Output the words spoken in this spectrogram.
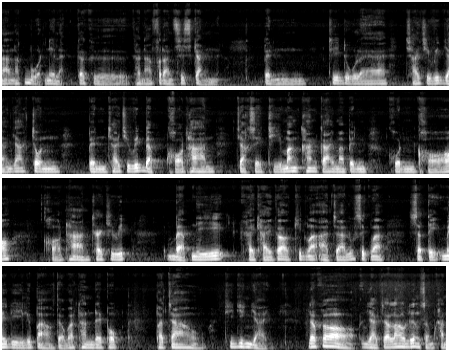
ณะนักบวชนี่แหละ ก็คือคณะฟรานซิสกันเนี่ยเป็นที่ดูแลใช้ชีวิตอย่างยากจน เป็นใช้ชีวิตแบบขอทานจากเศรษฐีมั่งคั่งกายมาเป็นคนขอขอทานใช้ชีวิตแบบนี้ใครๆก็คิดว่าอาจจะรู้สึกว่าสติไม่ดีหรือเปล่า แต่ว่าท่านได้พบพระเจ้า ที่ยิ่งใหญ่ แล้วก็อยากจะเล่าเรื่องสำคัญ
